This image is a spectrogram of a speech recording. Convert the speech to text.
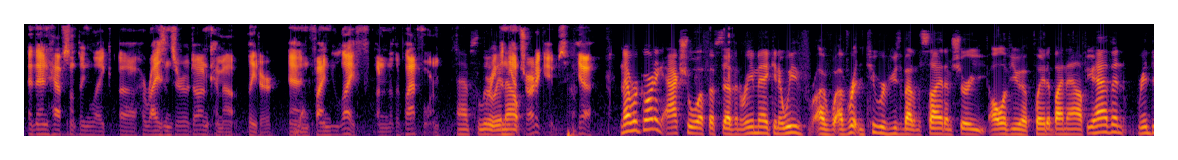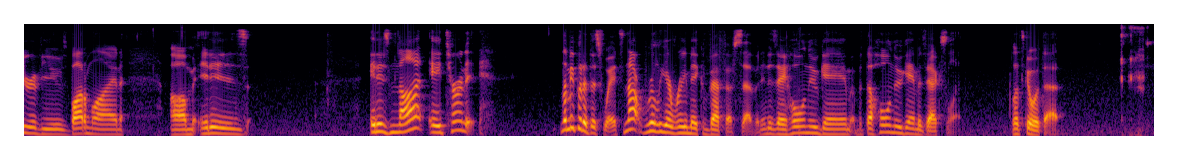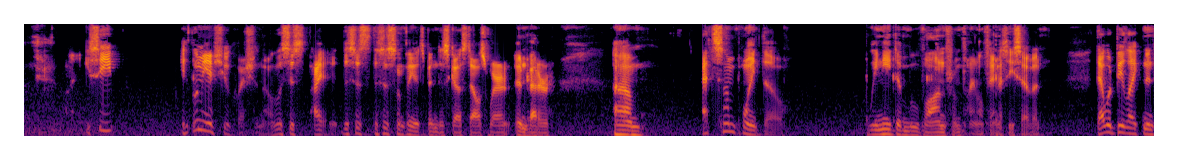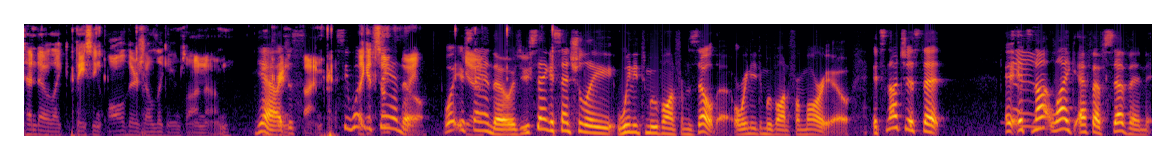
and then have something like uh, Horizon Zero Dawn come out later and find new life on another platform. Or Absolutely. even Now, Uncharted games. Yeah. now regarding actual FF7 remake, you know, we've I've, I've written two reviews about it on the site. I'm sure you, all of you have played it by now. If you haven't, read the reviews. Bottom line, um, it is it is not a turn. Let me put it this way: it's not really a remake of FF7. It is a whole new game, but the whole new game is excellent. Let's go with that. You see, let me ask you a question though. This is I this is this is something that's been discussed elsewhere and better. Um, at some point though, we need to move on from Final Fantasy VII. That would be like Nintendo like basing all their Zelda games on um, Yeah, of just Time. see what Like, you're saying point- though. What you're Yeah. saying though is you're saying essentially we need to move on from Zelda or we need to move on from Mario. It's not just that. It's not like FF7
